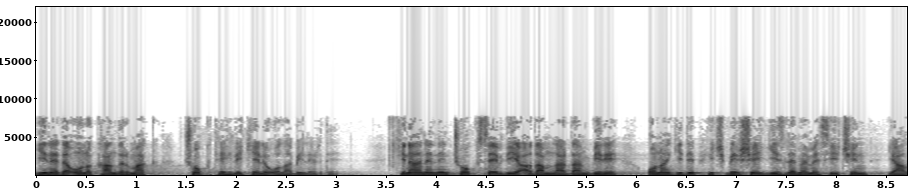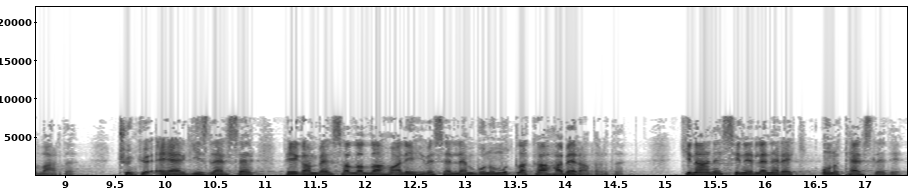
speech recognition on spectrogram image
yine de onu kandırmak çok tehlikeli olabilirdi. Kinane'nin çok sevdiği adamlardan biri ona gidip hiçbir şey gizlememesi için yalvardı. Çünkü eğer gizlerse Peygamber sallallahu aleyhi ve sellem bunu mutlaka haber alırdı. Kinane sinirlenerek onu tersledi.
